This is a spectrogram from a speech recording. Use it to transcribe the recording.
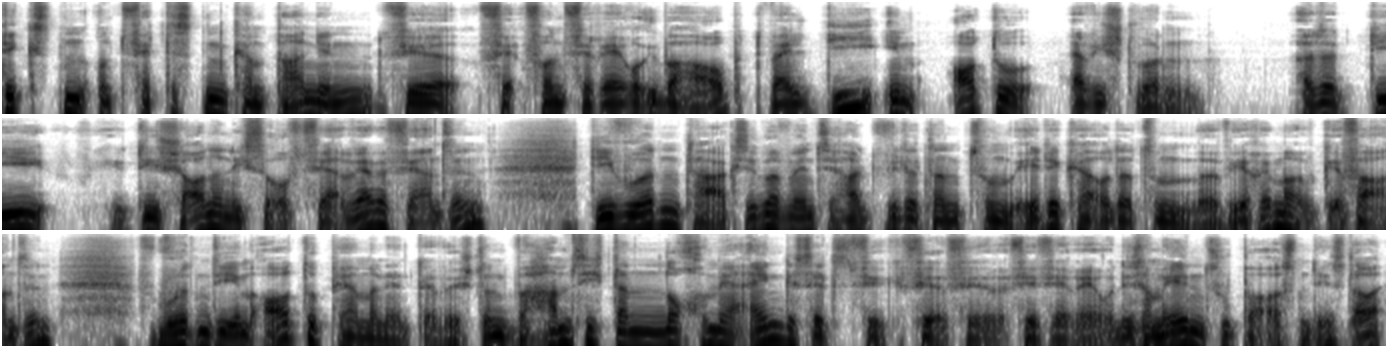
dicksten und fettesten Kampagnen für, für, von Ferrero überhaupt, weil die im Auto erwischt wurden. Also die die schauen ja nicht so oft Werbefernsehen, die wurden tagsüber, wenn sie halt wieder dann zum Edeka oder zum äh, wie auch immer gefahren sind, wurden die im Auto permanent erwischt und haben sich dann noch mehr eingesetzt für, für, für, für Ferrero. Die haben eh einen super Außendienst, aber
